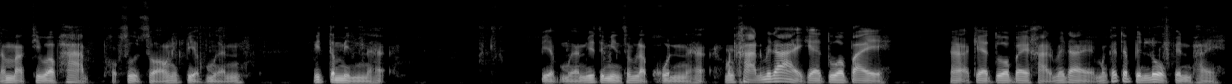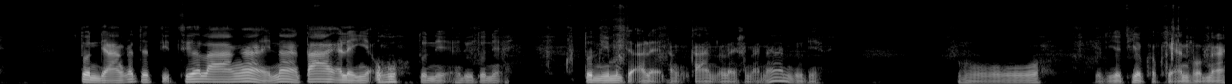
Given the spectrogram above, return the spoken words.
น้ำหมักชีวภาพของสูตรสองนี่เปรียบเหมือนวิตามินนะฮะ เปรียบเหมือนวิตามินสำหรับคนนะฮะมันขาดไม่ได้ แก่ตัวไปนะแก่ตัวไปขาดไม่ได้ มันก็จะเป็นโรคเป็นภัยต้นยางก็จะติดเชื้อราง่าย หน้าตายอะไรเงี้ยโอ้โหต้นนี้ให้ดูต้นนี้ต้นนี้มันจะอะไรทางการอะไรขนาดนั้นดูดิโอ้โหเดี๋ยวจะเทียบกับแขนผมนะ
